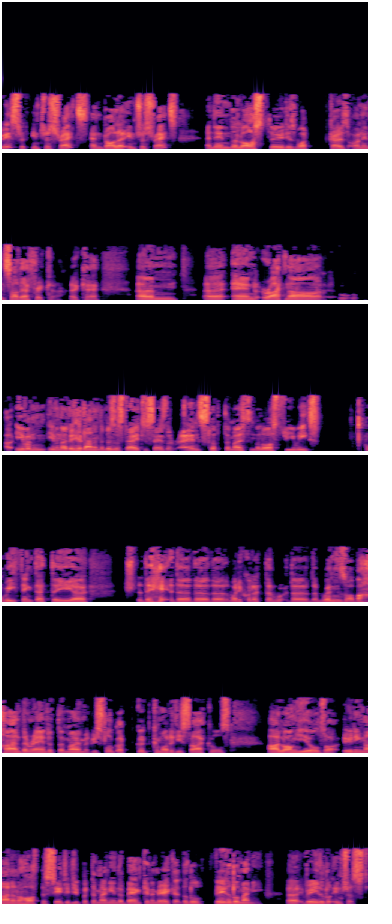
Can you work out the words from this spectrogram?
US with interest rates and dollar interest rates. And then the last third is what goes on in South Africa. Okay. Um, uh, and right now, uh, even, even though the headline in the business day data says that rand slipped the most in the last three weeks, we think that the, uh, the, the, the, the, what do you call it? The, the, the winds are behind the rand at the moment. We've still got good commodity cycles. Our long yields are earning nine and a half percent. If you put the money in the bank in America, little, very little money uh, very little interest.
